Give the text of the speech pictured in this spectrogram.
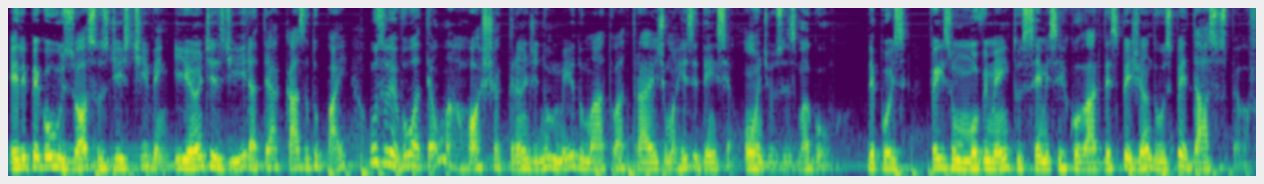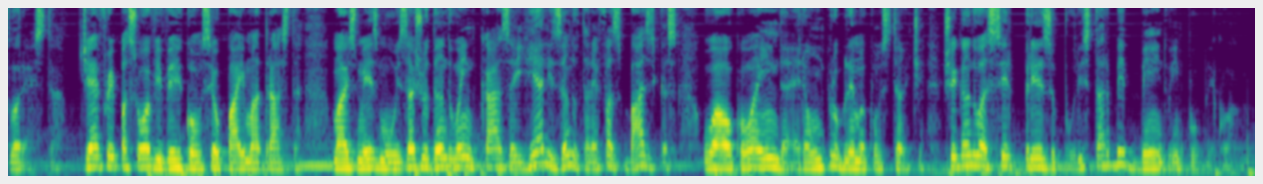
ele pegou os ossos de Steven e, antes de ir até a casa do pai, os levou até uma rocha grande no meio do mato atrás de uma residência onde os esmagou. Depois, fez um movimento semicircular despejando os pedaços pela floresta. Jeffrey passou a viver com seu pai e madrasta, mas mesmo os ajudando em casa e realizando tarefas básicas, o álcool ainda era um problema constante, chegando a ser preso por estar bebendo em público.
